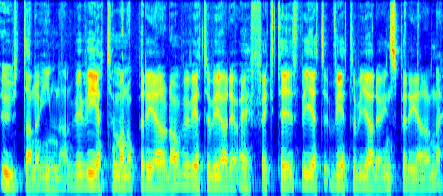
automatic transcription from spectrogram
utan och innan. Vi vet hur man opererar dem, vi vet hur vi gör det effektivt, vi vet, vet hur vi gör det inspirerande.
